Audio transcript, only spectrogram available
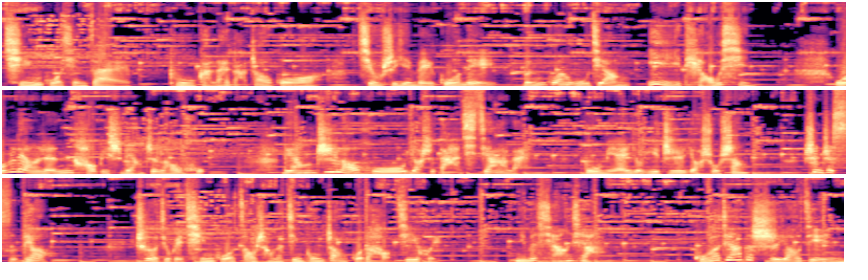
秦国现在不敢来打赵国，就是因为国内……”文官武将一条心，我们两人好比是两只老虎，两只老虎要是打起架来，不免有一只要受伤，甚至死掉，这就给秦国造成了进攻赵国的好机会。你们想想，国家的事要紧，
